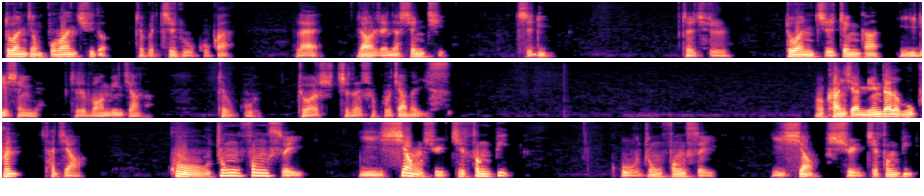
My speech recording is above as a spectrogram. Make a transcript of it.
端正不弯曲的这个支柱骨干，来让人的身体直立。这就是端直真干，以立身也。这是王冰讲的，这个骨主要是指的是骨架的意思。我看一下明代的吴坤，他讲骨中风随，以象水之封闭。骨中风髓，以象水之封闭。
